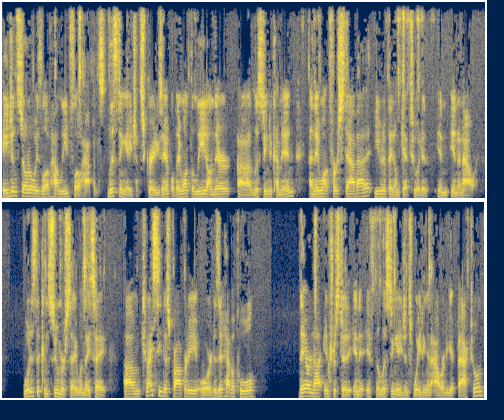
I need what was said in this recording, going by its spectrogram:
Agents don't always love how lead flow happens. Listing agents, great example. They want the lead on their uh, listing to come in, and they want first stab at it, even if they don't get to it in, in, in an hour. What does the consumer say when they say, um, "Can I see this property?" or "Does it have a pool?" They are not interested in it if the listing agent's waiting an hour to get back to them.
